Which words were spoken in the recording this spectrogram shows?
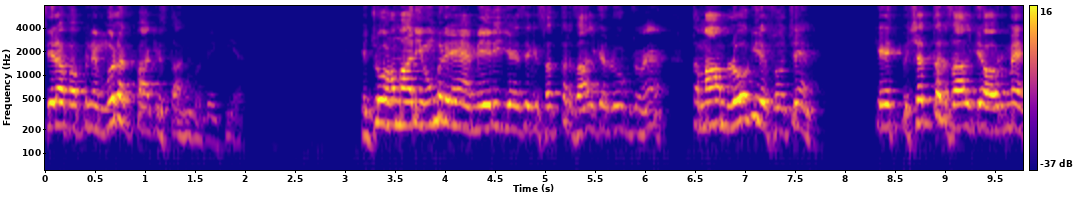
صرف اپنے ملک پاکستان کو دیکھیے۔ کہ جو ہماری عمریں ہیں، میری جیسے کہ ستر سال کے لوگ جو ہیں، تمام لوگ یہ سوچیں کہ اس پچہتر سال کے اور میں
